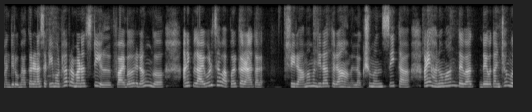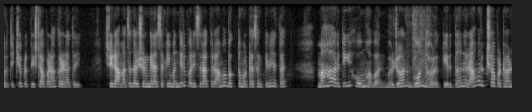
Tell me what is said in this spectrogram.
मंदिर उभा करण्यासाठी मोठ्या प्रमाणात स्टील फायबर रंग आणि प्लायवूडचा वापर करण्यात आला. श्रीराम मंदिरात राम लक्ष्मण सीता आणि हनुमान देवा देवतांच्या मूर्तीची प्रतिष्ठापना करण्यात आली. श्रीरामाचं दर्शन घेण्यासाठी मंदिर परिसरात रामभक्त मोठ्या संख्येने येतात. महाआरती होम हवन भजन गोंधळ कीर्तन रामरक्षा पठण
